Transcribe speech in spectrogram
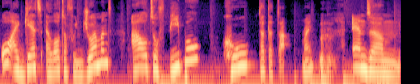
or I get a lot of enjoyment out of people who ta ta ta, right? And um,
